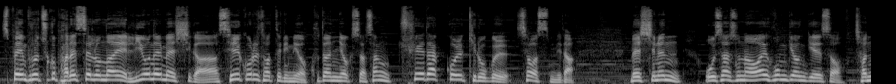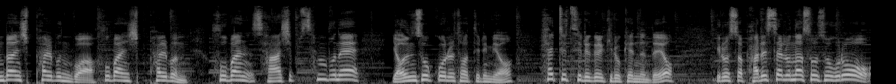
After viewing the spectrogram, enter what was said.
스페인 프로축구 바르셀로나의 리오넬 메시가 3골을 터뜨리며 구단 역사상 최다골 기록을 세웠습니다. 메시는 오사수나와의 홈 경기에서 전반 18분과 후반 18분, 후반 43분에 연속골을 터뜨리며 해트트릭을 기록했는데요. 이로써 바르셀로나 소속으로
